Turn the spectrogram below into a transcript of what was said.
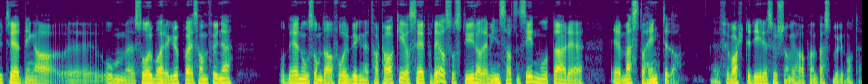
utredninger uh, om sårbare grupper i samfunnet. Og det er noe som da forebyggende tar tak i og ser på det, og så styrer de innsatsen sin mot der det er mest å hente. da. Eh, forvalte de ressursene vi har på en best mulig måte.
